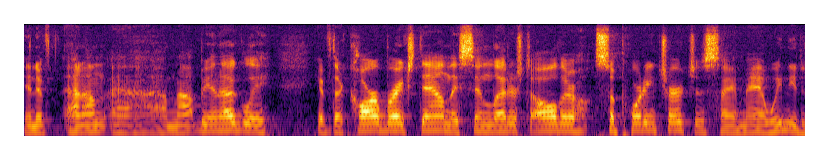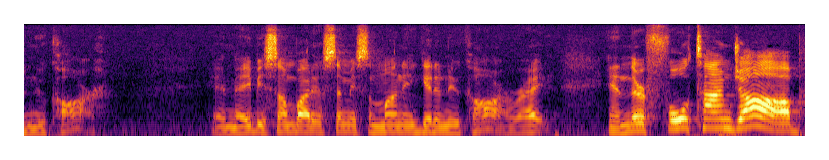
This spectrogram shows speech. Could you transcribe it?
And if and I'm uh, I'm not being ugly, if their car breaks down, they send letters to all their supporting churches saying, "Man, we need a new car." And maybe somebody will send me some money and get a new car, right? And their full-time job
